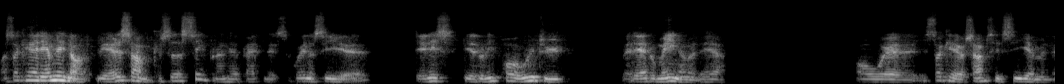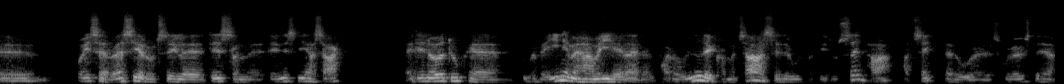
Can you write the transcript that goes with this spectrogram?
Og så kan jeg nemlig, når vi alle sammen kan sidde og se på den her Padlet, så gå ind og sige, øh, Dennis, gider du lige prøve at uddybe, hvad det er, du mener med det her? Og øh, så kan jeg jo samtidig sige, jamen, øh, Brisa, hvad siger du til øh, det, som øh, Dennis lige har sagt? Er det noget, du kan, du kan være enig med ham i, eller har du yderligere kommentarer til det ud fra det, du selv har, har tænkt, da du øh, skulle løse det her?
